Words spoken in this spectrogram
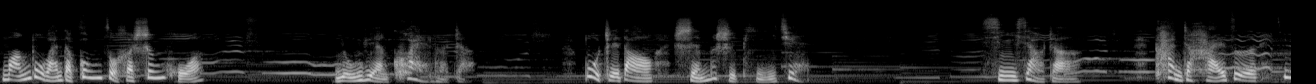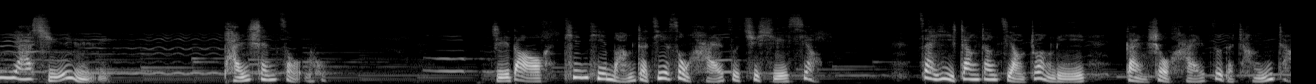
忙不完的工作和生活，永远快乐着，不知道什么是疲倦，嬉笑着，看着孩子咿呀学语，蹒跚走路，直到天天忙着接送孩子去学校，在一张张奖状里感受孩子的成长。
